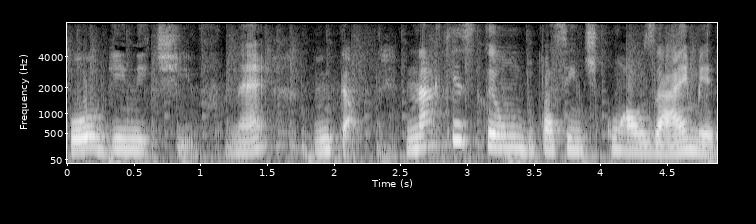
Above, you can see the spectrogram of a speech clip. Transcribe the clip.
cognitivo, né? Então, na questão do paciente com Alzheimer,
